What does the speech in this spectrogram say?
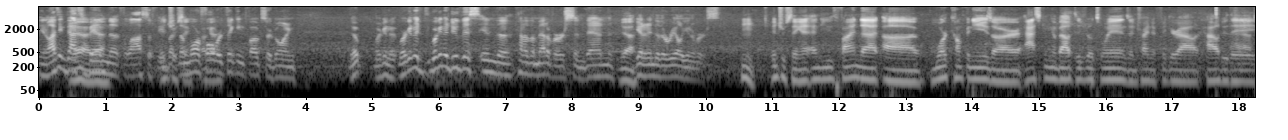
You know, I think that's Yeah, been the philosophy. But the more Okay. forward-thinking folks are going, nope, we're gonna we're gonna we're gonna do this in the kind of the metaverse and then Yeah. get it into the real universe. Interesting. A- And you find that uh, more companies are asking about digital twins and trying to figure out how do they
